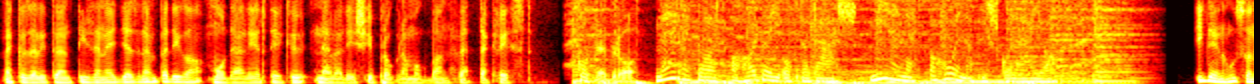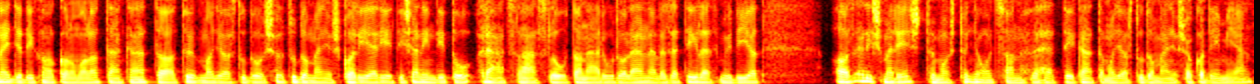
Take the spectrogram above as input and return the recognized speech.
megközelítően 11 ezeren pedig a modellértékű nevelési programokban vettek részt. Katedra. Merre tart a hazai oktatás? Milyen lesz a holnap iskolája? Idén 21. alkalommal adták át a több magyar tudós, tudományos karrierjét is elindító Rácz László tanárúról elnevezett életműdíjat. Az elismerést most nyolcan vehették át a Magyar Tudományos Akadémián.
